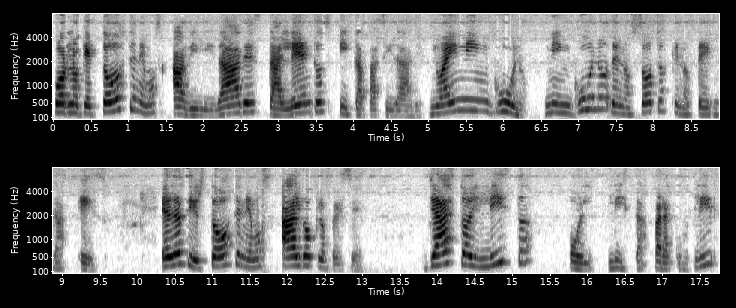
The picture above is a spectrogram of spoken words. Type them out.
Por lo que todos tenemos habilidades, talentos y capacidades. No hay ninguno ninguno de nosotros que no tenga eso. Es decir, todos tenemos algo que ofrecer. Ya estoy lista o lista para cumplir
